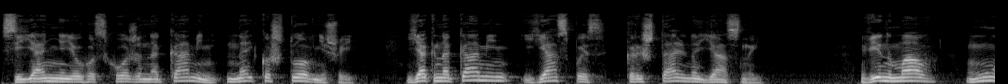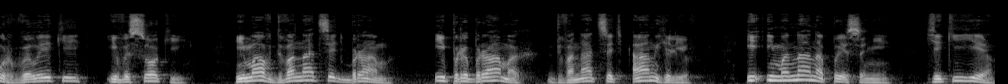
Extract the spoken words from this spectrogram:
Сіяння його схоже на камінь найкоштовніший, як на камінь яспис криштально ясний. Він мав мур великий і високий, і мав дванадцять брам, і при брамах дванадцять ангелів, і імена написані, які є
